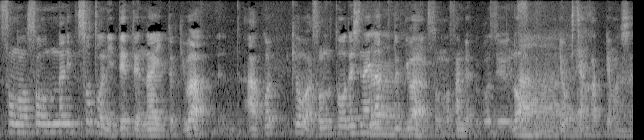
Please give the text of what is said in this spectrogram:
そのそんなに外に出てない時はあこれ今日はその遠出しないなって時は、うんその350の緑茶買ってました、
